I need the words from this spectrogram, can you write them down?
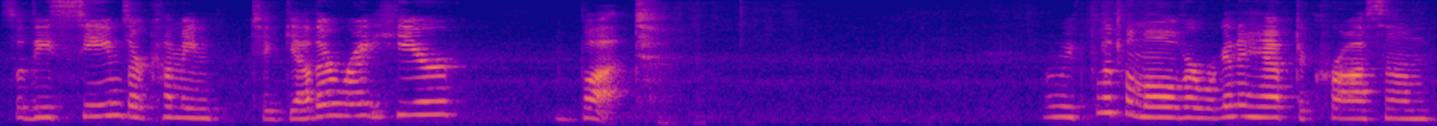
So these seams are coming together right here, but when we flip them over, we're going to have to cross them.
